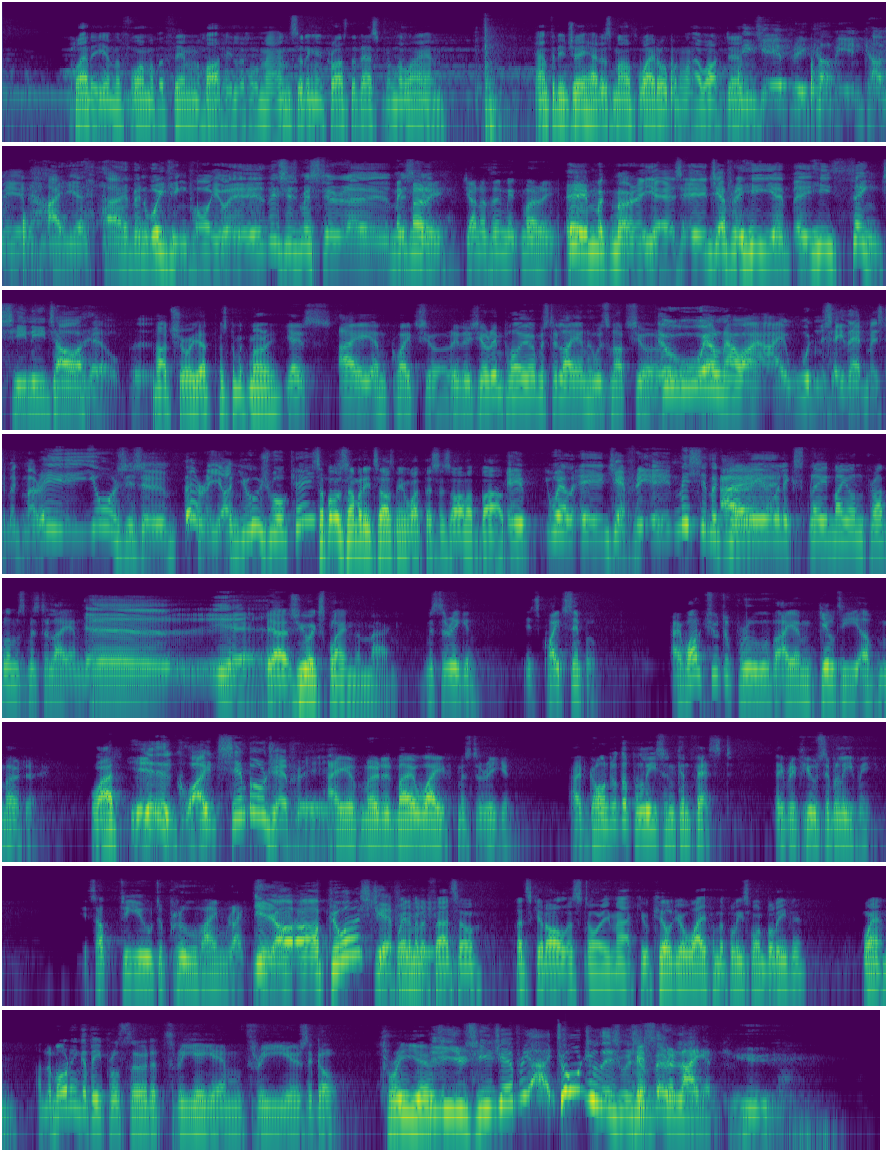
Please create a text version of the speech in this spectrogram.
Plenty in the form of a thin, haughty little man sitting across the desk from the Lion. Anthony J. had his mouth wide open when I walked in. Jeffrey, come in, come in. I, uh, I've been waiting for you. Uh, this is Mr. Uh, McMurray. Mr. Jonathan McMurray. Uh, McMurray, yes. Uh, Jeffrey, he uh, he thinks he needs our help. Not sure yet, Mr. McMurray? Yes, I am quite sure. It is your employer, Mr. Lyon, who is not sure. well, now, I, I wouldn't say that, Mr. McMurray. Yours is a very unusual case. Suppose somebody tells me what this is all about. well, uh, Jeffrey, uh, Mr. I McMurray. will explain my own problems, Mr. Lyon. Uh, yeah. Yes, you explain them, Mac. Mr. Regan, it's quite simple. I want you to prove I am guilty of murder. What? Yeah, quite simple, Jeffrey. I have murdered my wife, Mr. Regan. I've gone to the police and confessed. They refuse to believe me. It's up to you to prove I'm right. Yeah, uh, up to us, Jeffrey. Wait a minute, Fatso. Let's get all this story, Mac. You killed your wife and the police won't believe you? When? On the morning of April 3rd at 3 a.m. three years ago. Three years? You see, Jeffrey, I told you this was a Mr. very... Lyon. Yeah.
